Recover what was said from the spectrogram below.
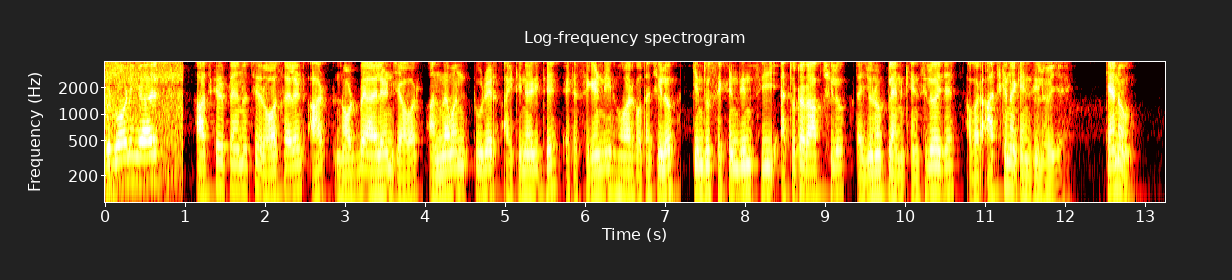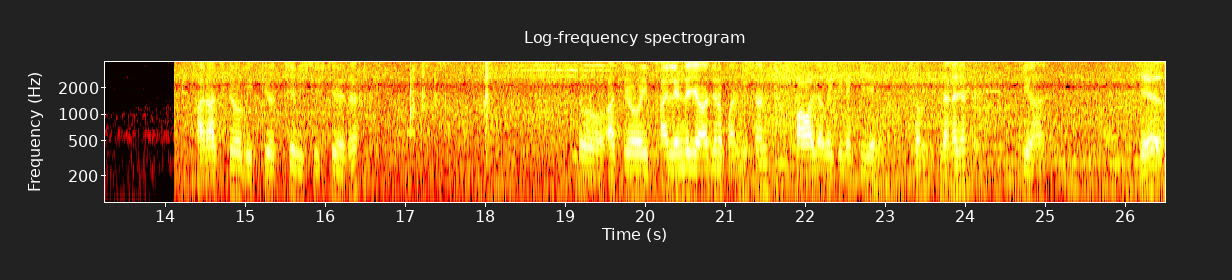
গুড মর্নিং গাইস আজকের প্ল্যান হচ্ছে রস আইল্যান্ড আর নর্থ বে আইল্যান্ড যাওয়ার। আন্দামান ট্যুরের আইটিনারিতে এটা সেকেন্ড দিন হওয়ার কথা ছিল, কিন্তু সেকেন্ড দিন সি এতটা রাফ ছিল, তাই জন্য প্ল্যান ক্যান্সেল হয়ে যায়। আবার আজকে না ক্যান্সেল হয়ে যায়। কেন? আর আজকেও বৃষ্টি হচ্ছে বৃষ্টি বৃষ্টি ওয়েদার তো আজকে ওই আইল্যান্ডে যাওয়ার জন্য পারমিশন পাওয়া যাবে কি না কি চল, দেখা যাক কি হয়। চেস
